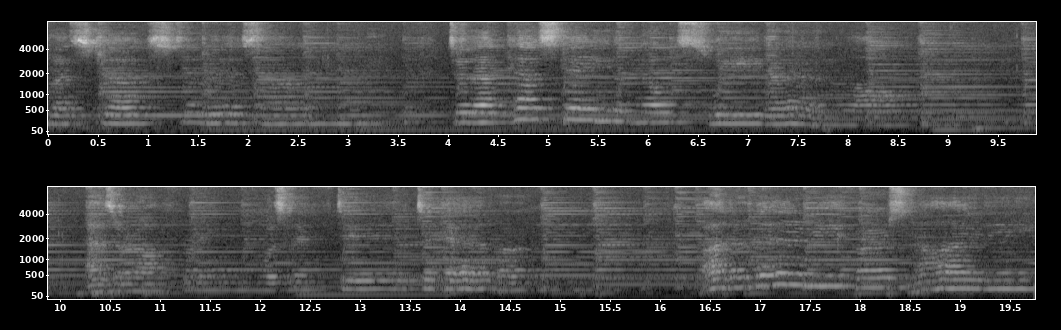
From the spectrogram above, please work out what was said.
blessed just cascade of notes sweet and long as her offering was lifted to heaven by the very first night.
